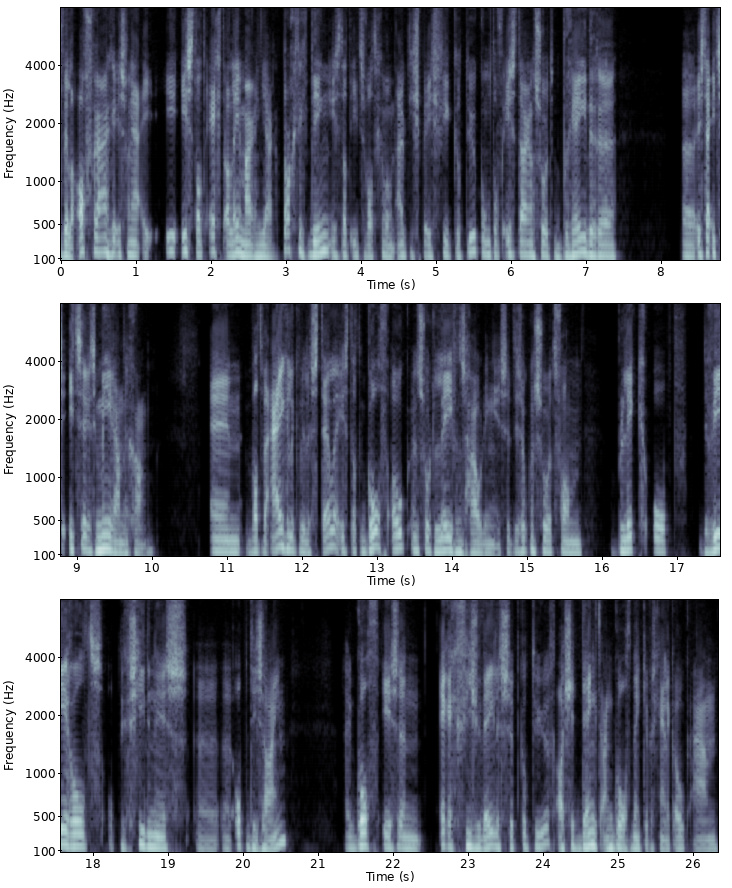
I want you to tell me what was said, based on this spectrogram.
willen afvragen is van ja, is dat echt alleen maar een jaren tachtig ding? Is dat iets wat gewoon uit die specifieke cultuur komt? Of is daar een soort bredere uh, is daar iets, iets, er is meer aan de gang. En wat we eigenlijk willen stellen is dat goth ook een soort levenshouding is. Het is ook een soort van blik op de wereld, op de geschiedenis, uh, uh, op design. goth is een erg visuele subcultuur. Als je denkt aan goth, denk je waarschijnlijk ook aan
